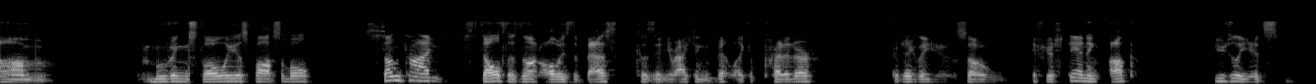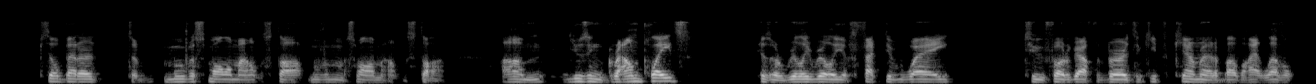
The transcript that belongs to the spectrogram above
um, moving slowly as possible. Sometimes stealth is not always the best because then you're acting a bit like a predator, particularly. So if you're standing up, usually it's still better to move a small amount, stop, move them a small amount, stop. Um, using ground plates is a really, really effective way to photograph the birds and keep the camera at above eye level.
